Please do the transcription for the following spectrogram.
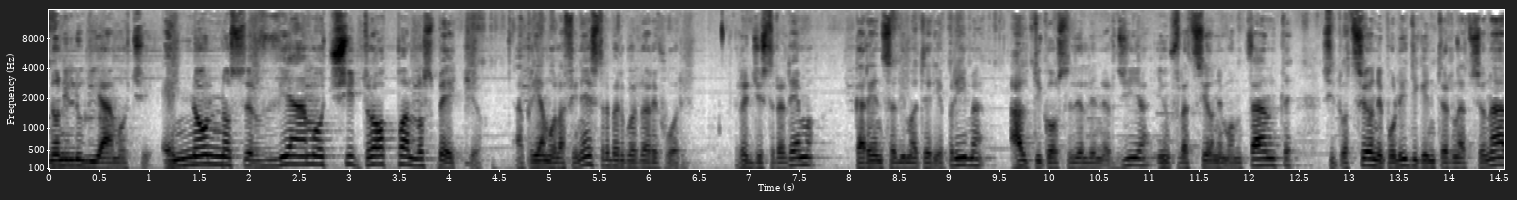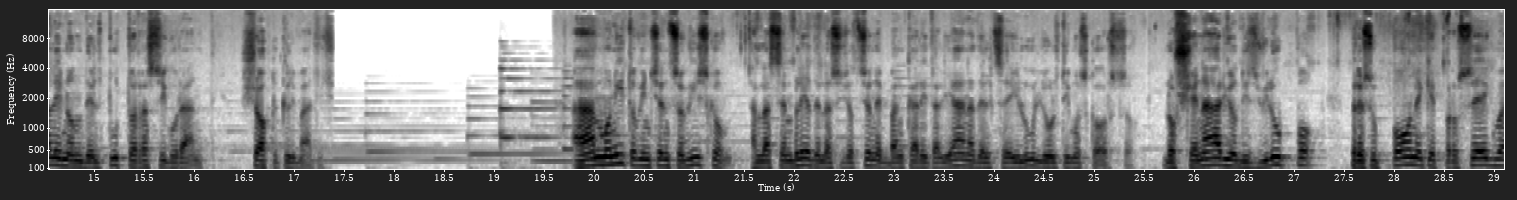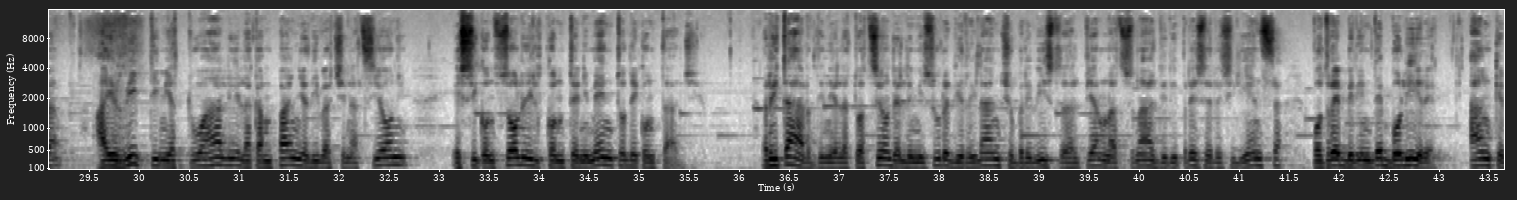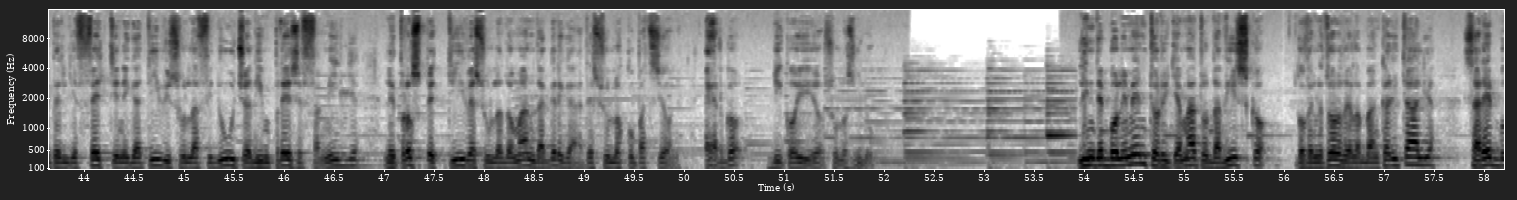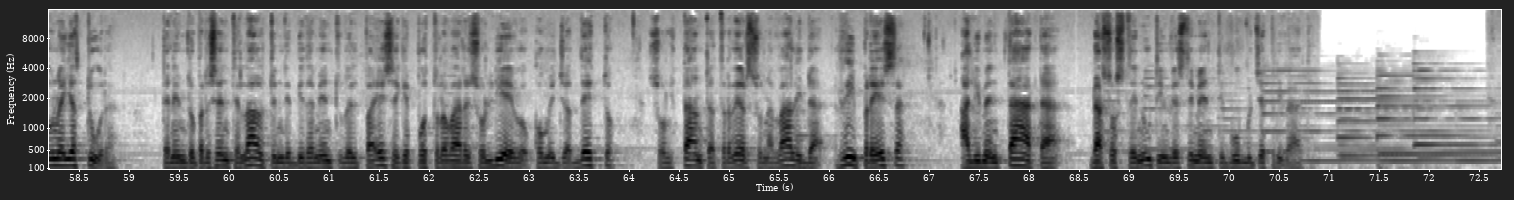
non illudiamoci e non osserviamoci troppo allo specchio. Apriamo la finestra per guardare fuori. Registreremo carenza di materie prima, alti costi dell'energia, inflazione montante, situazione politica internazionale non del tutto rassicurante, shock climatici. Ha ammonito Vincenzo Visco all'Assemblea dell'Associazione Bancaria Italiana del 6 luglio ultimo scorso. Lo scenario di sviluppo presuppone che prosegua ai ritmi attuali la campagna di vaccinazioni e si consolidi il contenimento dei contagi. Ritardi nell'attuazione delle misure di rilancio previste dal Piano Nazionale di Ripresa e Resilienza potrebbero indebolire, anche per gli effetti negativi sulla fiducia di imprese e famiglie, le prospettive sulla domanda aggregata e sull'occupazione, ergo, dico io, sullo sviluppo. L'indebolimento richiamato da Visco, governatore della Banca d'Italia, sarebbe una iattura, tenendo presente l'alto indebitamento del Paese che può trovare sollievo, come già detto, soltanto attraverso una valida ripresa alimentata da sostenuti investimenti pubblici e privati.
